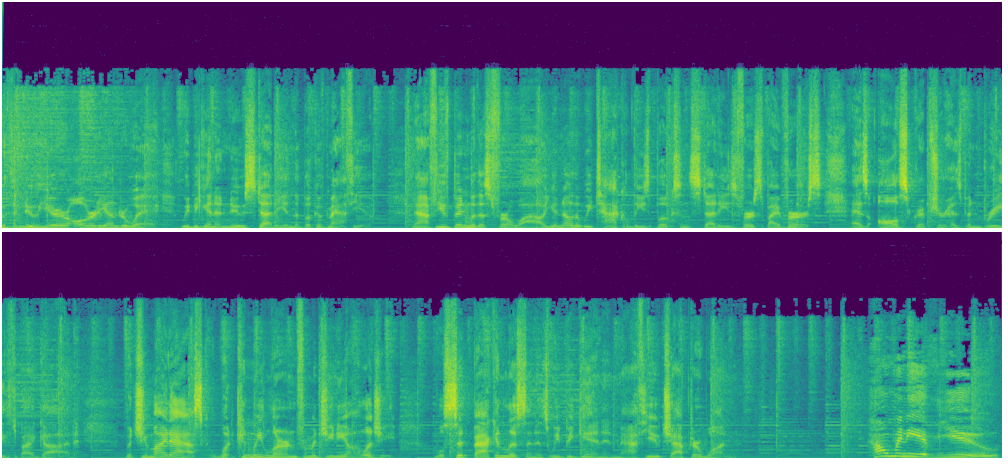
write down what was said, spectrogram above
With the new year already underway, we begin a new study in the book of Matthew. Now, if you've been with us for a while, you know that we tackle these books and studies verse by verse, as all scripture has been breathed by God. But you might ask, what can we learn from a genealogy? We'll sit back and listen as we begin in Matthew chapter 1. How many of you,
